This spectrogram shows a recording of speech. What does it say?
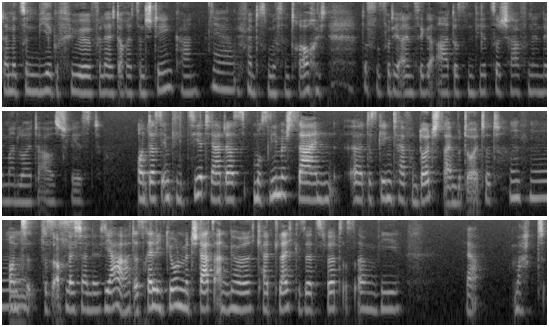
damit so ein Wir-Gefühl vielleicht auch erst entstehen kann. Ja. Ich finde das ein bisschen traurig. Das ist so die einzige Art, das ein Wir zu schaffen, indem man Leute ausschließt. Und das impliziert ja, dass muslimisch sein äh, das Gegenteil von deutsch sein bedeutet. Mhm. Und das ist auch lächerlich. Ja, dass Religion mit Staatsangehörigkeit gleichgesetzt wird, ist irgendwie, ja, macht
